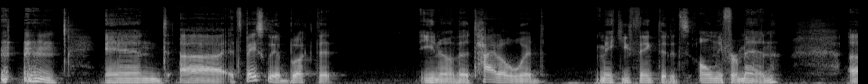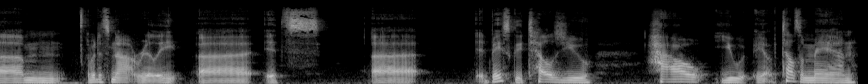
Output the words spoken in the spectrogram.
and uh, it's basically a book that, you know, the title would make you think that it's only for men. Um, but it's not really. Uh, it's uh, it basically tells you how you, you know, tells a man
